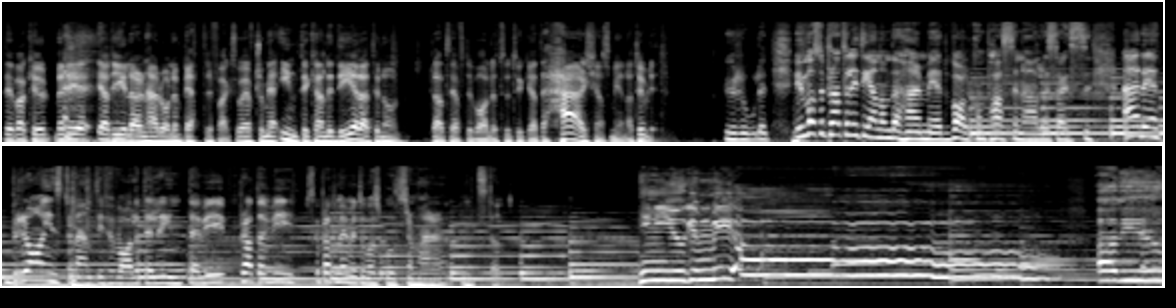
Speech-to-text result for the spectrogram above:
Det var kul. Men det, jag gillar den här rollen bättre faktiskt. Och eftersom jag inte kandiderar till någon plats efter valet så tycker jag att det här känns mer naturligt. Gud, roligt. Vi måste prata lite grann om det här med valkompasserna alldeles strax. Är det ett bra instrument inför valet eller inte? Vi, pratar, vi ska prata mer med Thomas Bodström här om en stund. You give me all of you.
